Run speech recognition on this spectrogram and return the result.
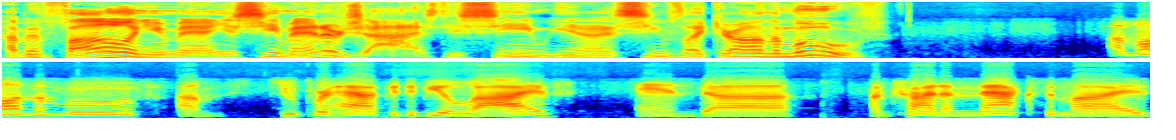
I've been following you, man. You seem energized. You seem, you know, it seems like you're on the move. I'm on the move. I'm super happy to be alive, and uh, I'm trying to maximize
